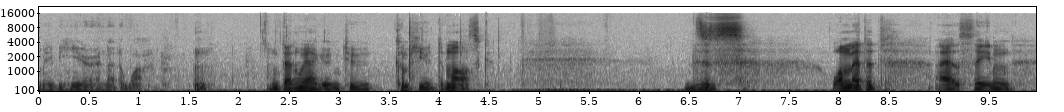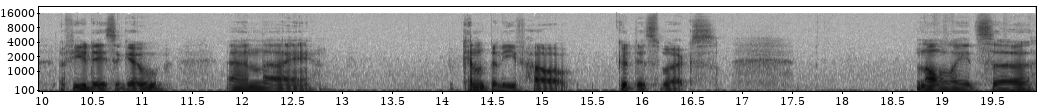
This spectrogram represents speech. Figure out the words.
maybe here another one. And then we are going to compute the mask. This is one method I have seen a few days ago and I cannot believe how good this works. Normally it's a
